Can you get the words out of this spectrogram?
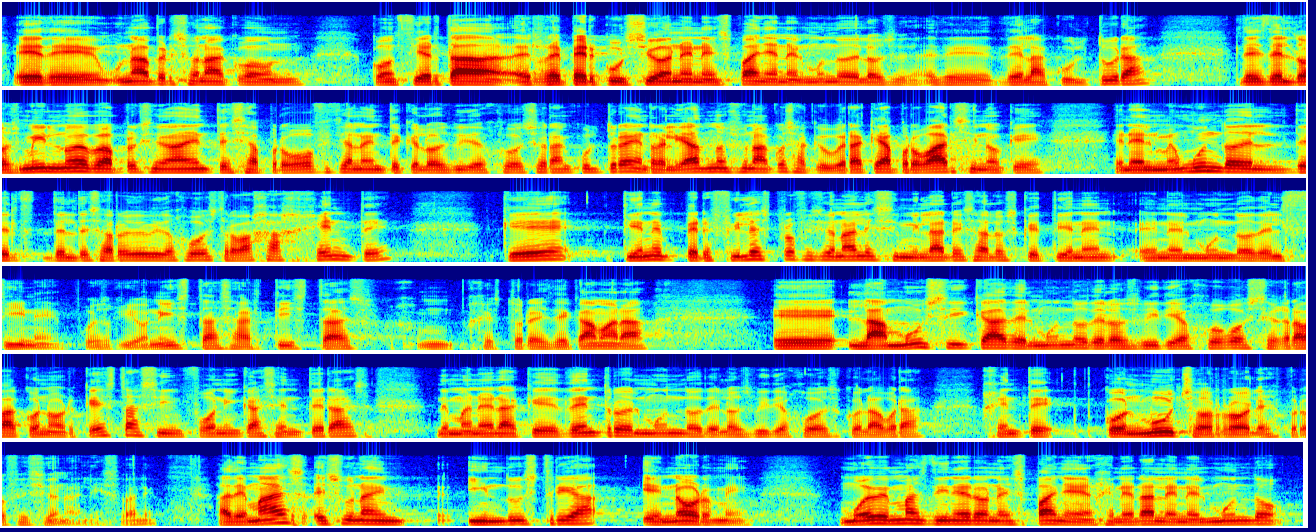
eh, de una persona con, con, cierta repercusión en España en el mundo de, los, de la cultura, desde el 2009 aproximadamente se aprobó oficialmente que los videojuegos eran cultura. En realidad no es una cosa que hubiera que aprobar, sino que en el mundo del, desarrollo de videojuegos trabaja gente que tiene perfiles profesionales similares a los que tienen en el mundo del cine. Pues guionistas, artistas, gestores de cámara, eh, la música del mundo de los videojuegos se graba con orquestas sinfónicas enteras, de manera que dentro del mundo de los videojuegos colabora gente con muchos roles profesionales. Además, es una industria enorme. Mueve más dinero en España y en general en el mundo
